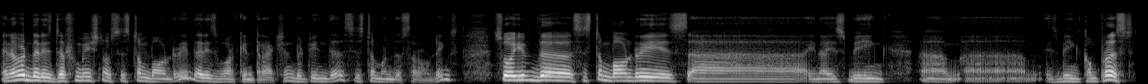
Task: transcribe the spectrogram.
whenever there is deformation of system boundary there is work interaction between the system and the surroundings. So if the system boundary is uh, you know is being um, um is being compressed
